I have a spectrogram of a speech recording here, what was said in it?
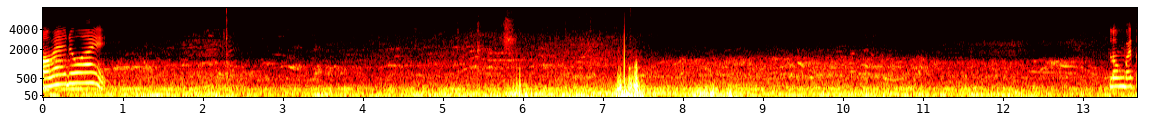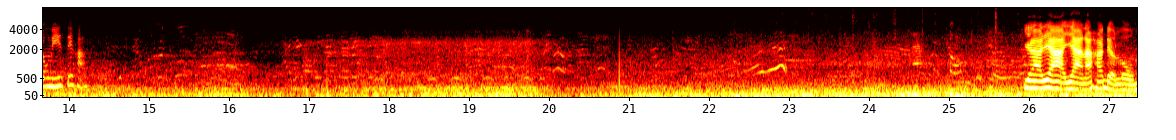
อแม่ด้วย ลงไปตรงนี้สิคะ อย่าอย่าอย่านะคะ เดี๋ยวล้ม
